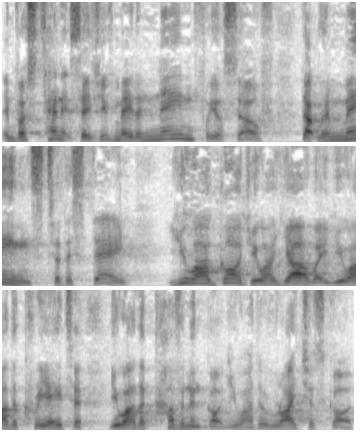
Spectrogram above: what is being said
In verse 10, it says, You've made a name for yourself that remains to this day. You are God. You are Yahweh. You are the Creator. You are the covenant God. You are the righteous God.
